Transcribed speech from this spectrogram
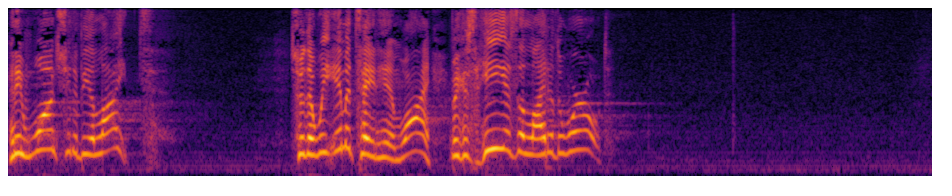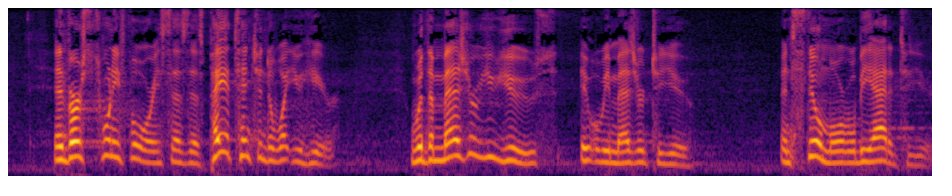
And he wants you to be a light so that we imitate him. Why? Because he is the light of the world. In verse 24, he says this Pay attention to what you hear. With the measure you use, it will be measured to you, and still more will be added to you.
